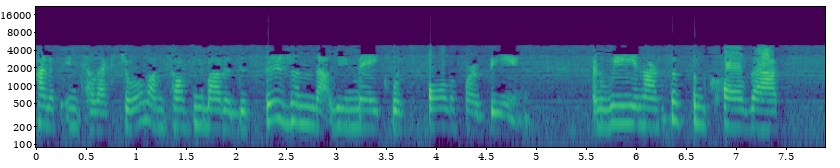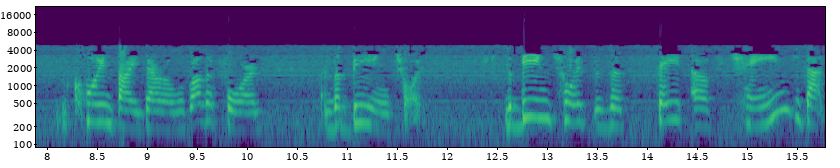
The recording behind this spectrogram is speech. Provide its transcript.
kind of intellectual. I'm talking about a decision that we make with all of our being. And we in our system call that, coined by Daryl Rutherford, the being choice. The being choice is a state of change that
